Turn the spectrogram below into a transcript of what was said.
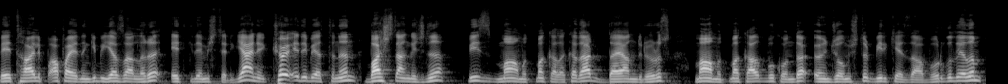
ve Talip Apaydın gibi yazarları etkilemiştir. Yani köy edebiyatının başlangıcını biz Mahmut Makal'a kadar dayandırıyoruz. Mahmut Makal bu konuda önce olmuştur. Bir kez daha vurgulayalım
